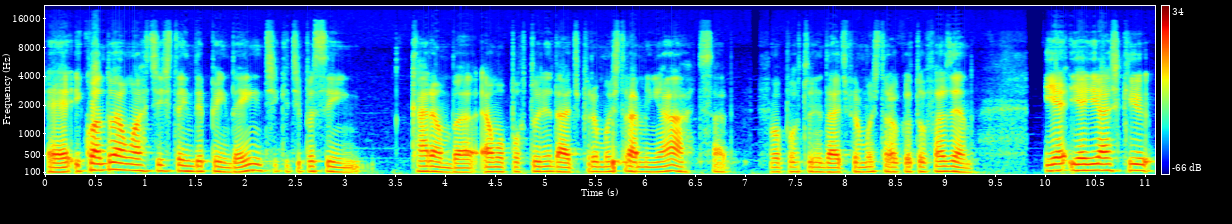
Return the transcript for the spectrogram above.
É, e quando é um artista independente, que tipo assim, caramba, é uma oportunidade para eu mostrar minha arte, sabe? Uma oportunidade para mostrar o que eu tô fazendo. E, e aí acho que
